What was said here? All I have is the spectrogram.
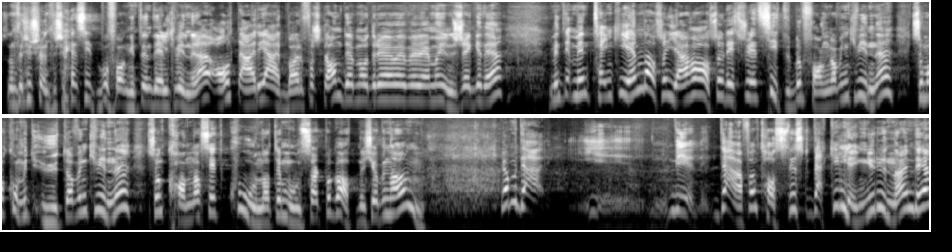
Som dere skjønner, så Jeg sitter på fanget til en del kvinner her. Alt er i ærbar forstand. det må dere, jeg må understreke det. Men, men tenk igjen, da. Altså, jeg har altså rett og slett sittet på fanget av en kvinne som har kommet ut av en kvinne som kan ha sett kona til Mozart på gatene i København. Ja, men det er, det er fantastisk. Det er ikke lenger unna enn det.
